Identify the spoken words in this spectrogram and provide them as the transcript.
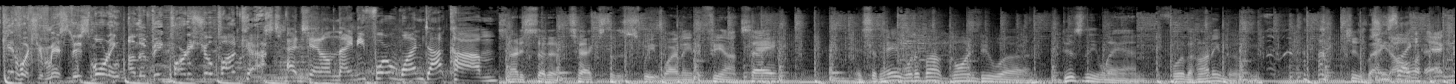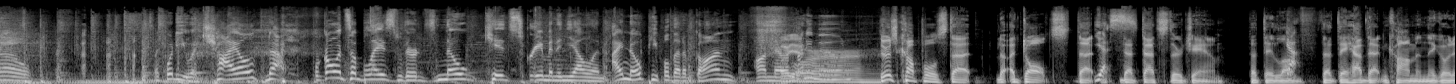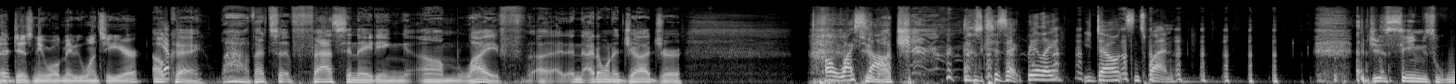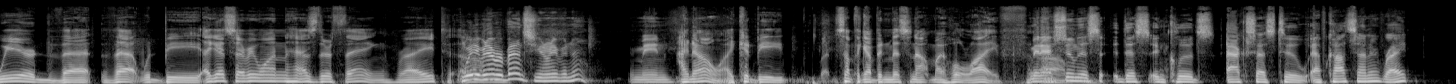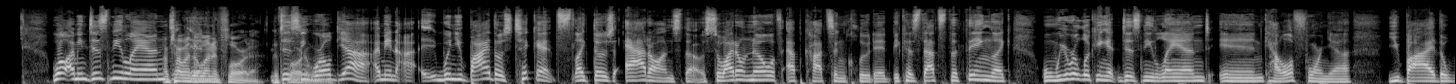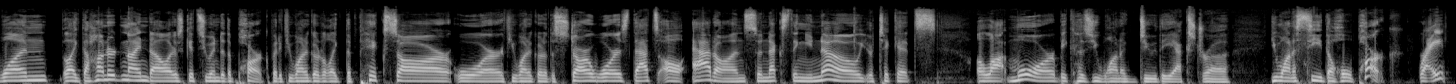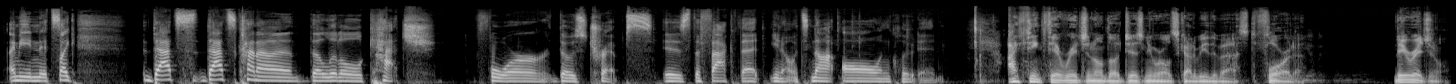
Get what you missed this morning on the Big Party Show podcast. At channel941.com. I just sent a text to the sweet Wileen, the fiance. I said, hey, what about going to uh, Disneyland for the honeymoon? She's like, She's oh, like- heck no. Like, what are you, a child? No, we're going someplace where there's no kids screaming and yelling. I know people that have gone on their Oh, yeah. honeymoon. There's couples that adults that Yes. that that's their jam. That they love, Yeah. that they have that in common. They go to Disney World maybe once a year. Yep. Okay. Wow, that's a fascinating um, life. Uh, and I don't want to judge or Oh, why too stop? much. I was going to say, really? You don't? Since when? it just seems weird that that would be. I guess everyone has their thing, right? Well, you've Um, never been, so you don't even know. I mean, I know. I could be something I've been missing out my whole life. I mean, I Um, assume this this includes access to Epcot Center, right? Well, I mean, Disneyland. I'm talking about the one in Florida. the Disney Florida one. World, yeah. I mean, I, when you buy those tickets, like those add-ons, though. So I don't know if Epcot's included because that's the thing. Like when we were looking at Disneyland in California, you buy the one, like the hundred nine dollars gets you into the park. But if you want to go to like the Pixar or if you want to go to the Star Wars, that's all add-ons. So next thing you know, your tickets a lot more because you want to do the extra. You want to see the whole park, right? I mean, it's like that's that's kind of the little catch for those trips is the fact that you know it's not all included. I think the original though Disney World's got to be the best. Florida, the original,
